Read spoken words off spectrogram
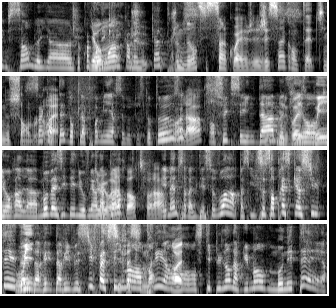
il me semble. Il y a, je crois Il y a au moins. quand même je, 4. je me demande si 5, ouais. J'ai j'ai 5 en tête, il me semble. 5 ouais. en tête. Donc la première, c'est l'autostoppeuse. Voilà. Ensuite, c'est une dame Une qui, aura, oui. qui aura la mauvaise idée de lui ouvrir, de la, ouvrir porte. la porte, voilà. Et même, ça va le décevoir parce qu'il se sent presque insulté Oui. d'arriver si facilement, à facilement, entrer en, ouais. en stipulant l'argument monétaire,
